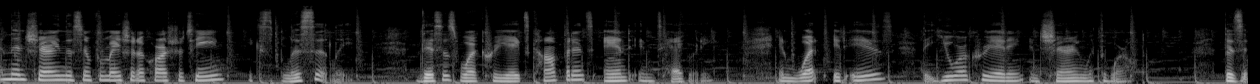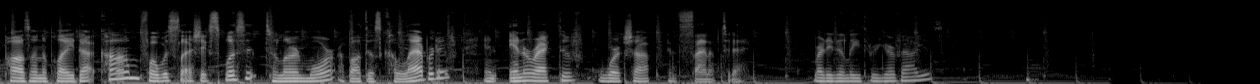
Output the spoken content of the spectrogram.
and then sharing this information across your team explicitly. This is what creates confidence and integrity in what it is that you are creating and sharing with the world. Visit pauseontheplay.com forward slash explicit to learn more about this collaborative and interactive workshop and sign up today. Ready to lead through your values?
